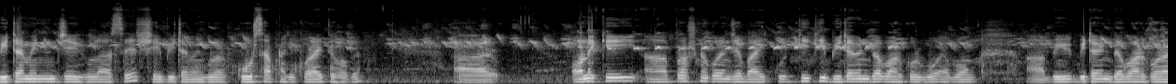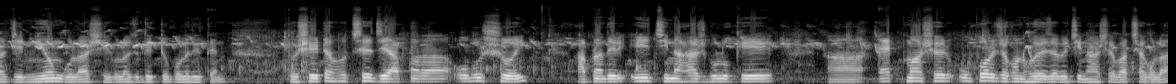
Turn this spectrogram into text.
ভিটামিন যেগুলো আছে, সেই ভিটামিনগুলোর কোর্স আপনাকে করাইতে হবে। আর অনেকেই প্রশ্ন করেন যে ভাই, কী কী ভিটামিন ব্যবহার করব এবং ভিটামিন ব্যবহার করার যে নিয়মগুলো, সেগুলো যদি একটু বলে দিতেন। তো সেটা হচ্ছে যে আপনারা অবশ্যই আপনাদের এই চীনা হাঁসগুলোকে এক মাসের উপর যখন হয়ে যাবে চীনা হাঁসের বাচ্চাগুলা,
